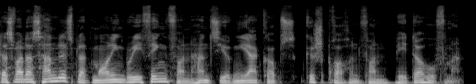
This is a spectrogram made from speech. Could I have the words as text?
Das war das Handelsblatt Morning Briefing von Hans-Jürgen Jakobs, gesprochen von Peter Hofmann.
